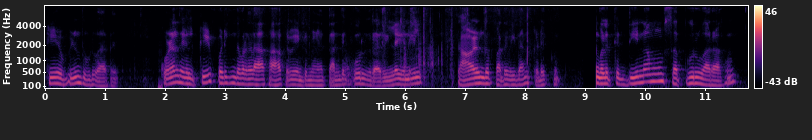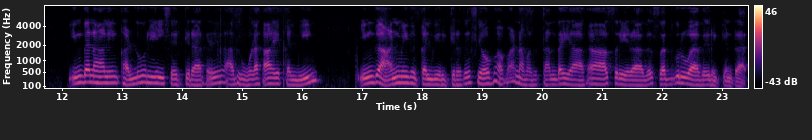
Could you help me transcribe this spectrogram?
கீழே விழுந்து விடுவார்கள். குழந்தைகள் கீழ்ப்படிந்தவர்களாக ஆக வேண்டும் என தந்தை கூறுகிறார். இல்லையெனில் தாழ்ந்த பதவிதான் கிடைக்கும். உங்களுக்கு தினமும் சத்குருவாராகும் இந்த நாளில் கல்லூரியில் சேர்க்கிறார்கள். அது உலகாய கல்வி. இங்கு ஆன்மீக கல்வி இருக்கிறது. சிவபாபா நமது தந்தையாக ஆசிரியராக சத்குருவாக இருக்கின்றார்.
